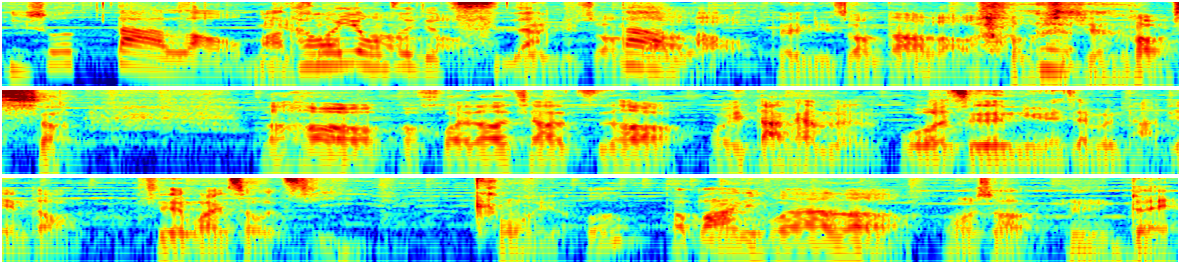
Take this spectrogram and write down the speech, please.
你说大佬嘛？他会用这个词啊对，女，装大大佬，对，女装大佬，我就觉得很好笑。然后我回到家之后，我一打开门，我儿子跟女儿在那边打电动，就在玩手机，看我就哦，爸爸你回来了。我说嗯对，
